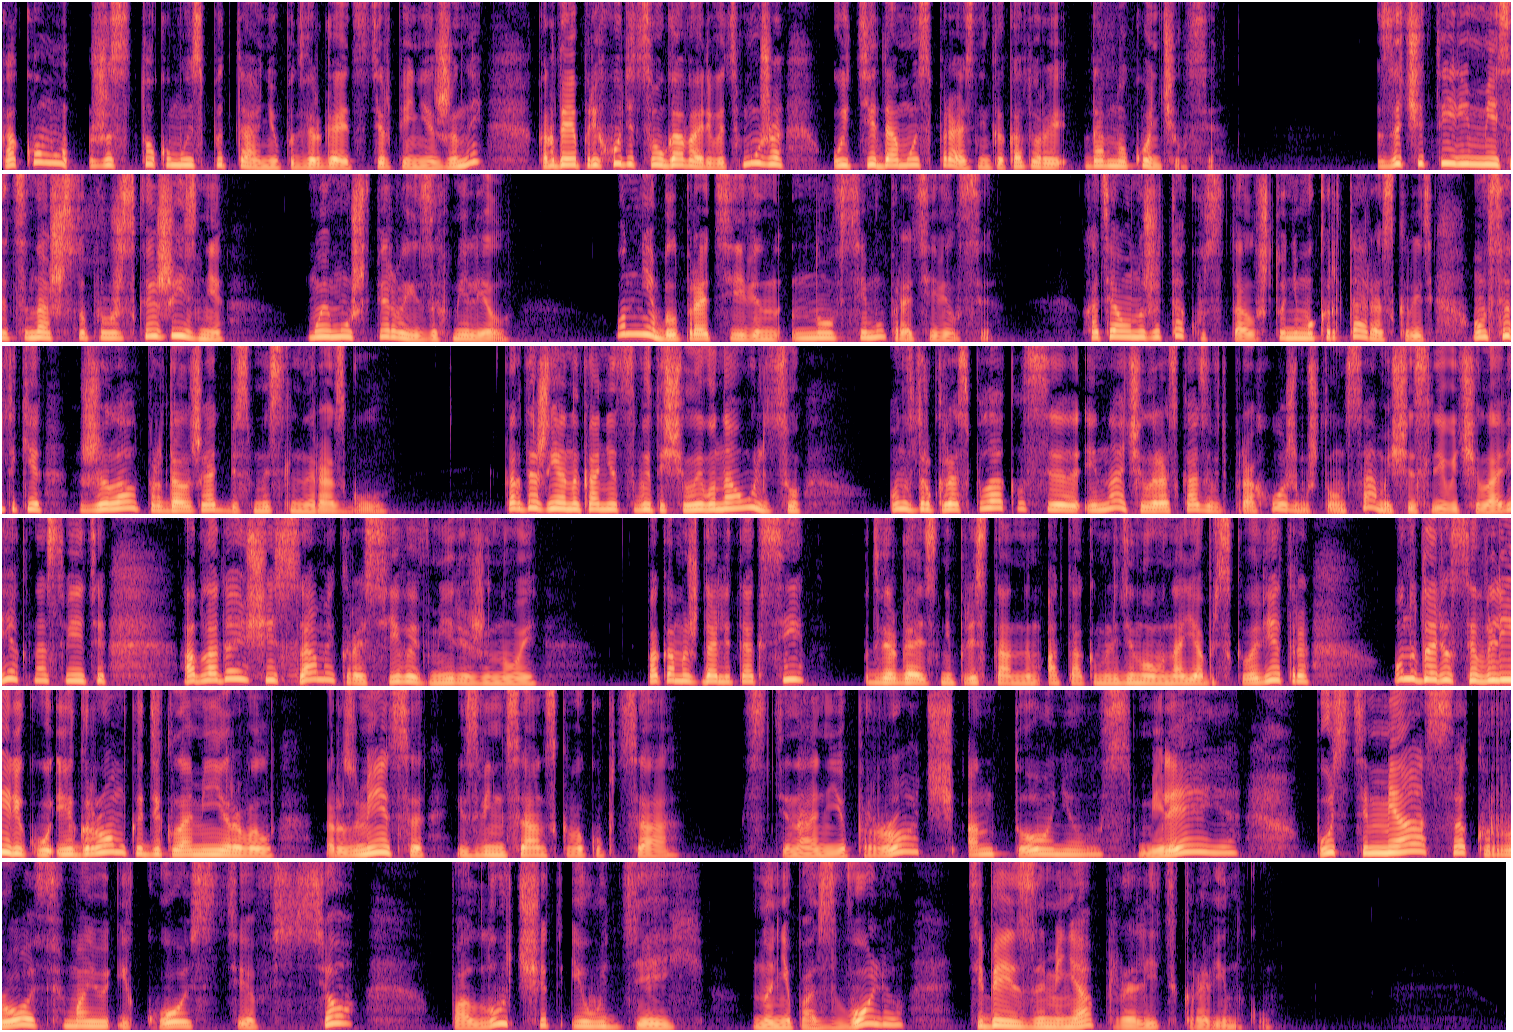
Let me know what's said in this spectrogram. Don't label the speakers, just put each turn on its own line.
Какому жестокому испытанию подвергается терпение жены, когда ей приходится уговаривать мужа уйти домой с праздника, который давно кончился? За четыре месяца нашей супружеской жизни мой муж впервые захмелел. Он не был противен, но всему противился. Хотя он уже так устал, что не мог рта раскрыть, он все таки желал продолжать бессмысленный разгул. Когда же я наконец вытащила его на улицу, он вдруг расплакался и начал рассказывать прохожим, что он самый счастливый человек на свете, обладающий самой красивой в мире женой. Пока мы ждали такси, подвергаясь непрестанным атакам ледяного ноябрьского ветра, он ударился в лирику и громко декламировал, разумеется, из венецианского купца. «Стенанье прочь, Антонио, смелее, Пусть мясо, кровь мою и кости все получит иудей, но не позволю тебе из-за меня пролить кровинку.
